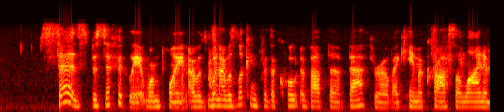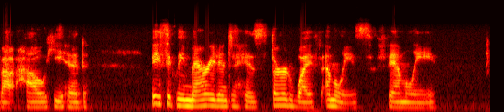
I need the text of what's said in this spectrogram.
says specifically at one point. I was when I was looking for the quote about the bathrobe, I came across a line about how he had basically married into his third wife Emily's family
